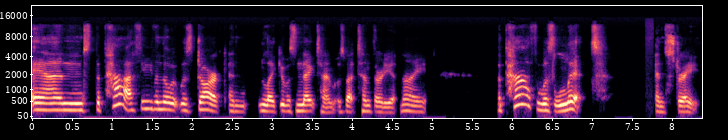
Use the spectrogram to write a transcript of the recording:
and the path even though it was dark and like it was nighttime it was about 10.30 at night the path was lit and straight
